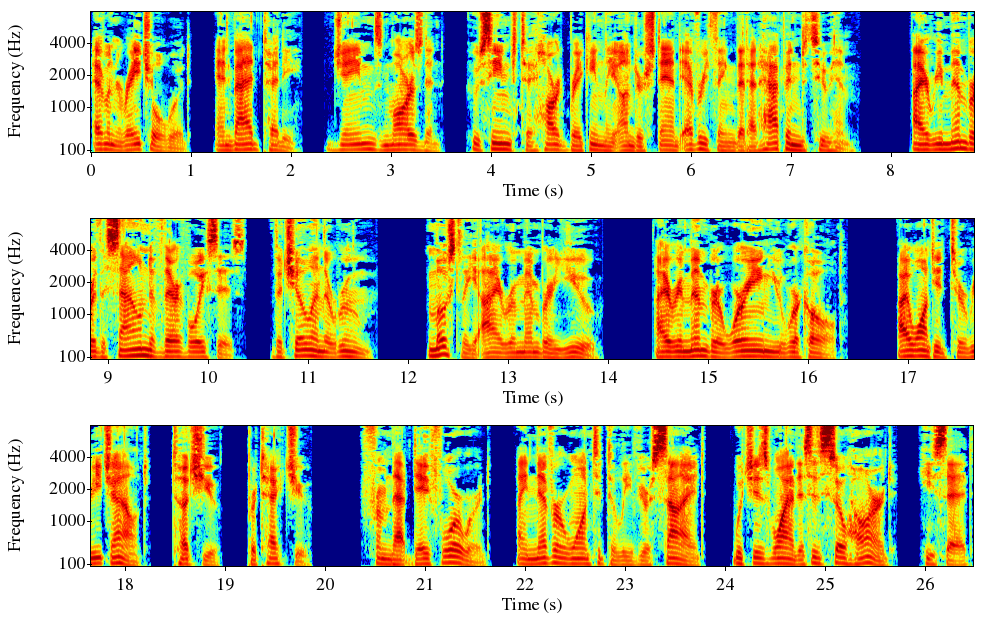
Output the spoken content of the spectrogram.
Evan Rachel Wood, and Bad Teddy, James Marsden, who seemed to heartbreakingly understand everything that had happened to him. I remember the sound of their voices, the chill in the room. Mostly I remember you. I remember worrying you were cold. I wanted to reach out, touch you, protect you. From that day forward, I never wanted to leave your side, which is why this is so hard he said,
